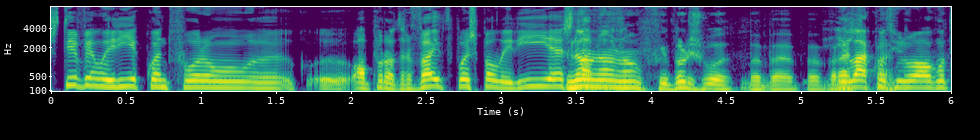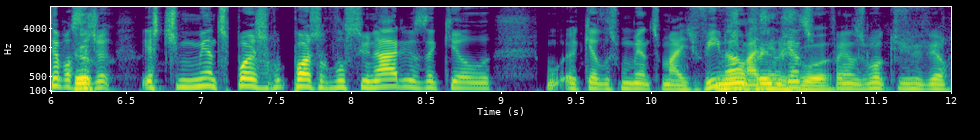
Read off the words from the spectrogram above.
esteve em Leiria quando foram, uh, ou por outra, veio depois para Leiria? Estava... Não, não, não, fui para Lisboa. Para, para, e lá continuou algum tempo? Ou seja, Eu... estes momentos pós-revolucionários, pós aquele, aqueles momentos mais vivos, não, mais foi intensos, Lisboa. foi em Lisboa que os viveu?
